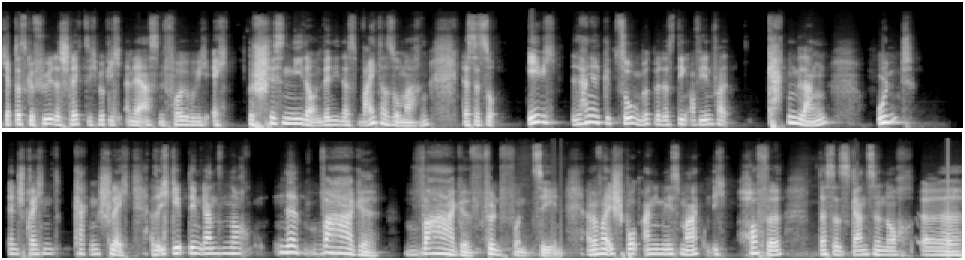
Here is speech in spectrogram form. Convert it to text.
Ich habe das Gefühl, das schlägt sich wirklich an der ersten Folge wirklich echt beschissen nieder. Und wenn die das weiter so machen, dass das so ewig lange gezogen wird, wird das Ding auf jeden Fall kackenlang und entsprechend kacken schlecht. Also ich gebe dem Ganzen noch eine vage, vage 5 von 10. Einfach weil ich Sportanimes mag und ich hoffe, dass das Ganze noch äh,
